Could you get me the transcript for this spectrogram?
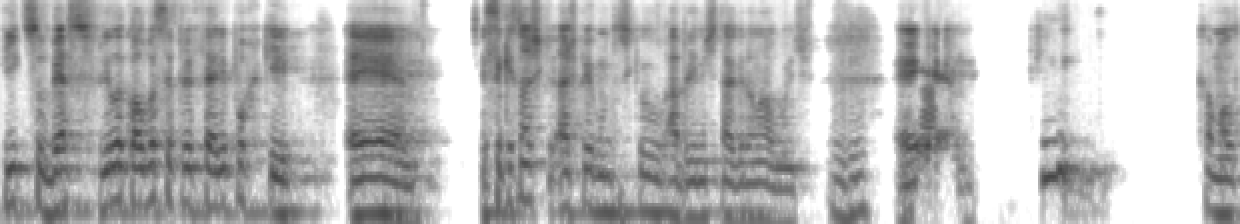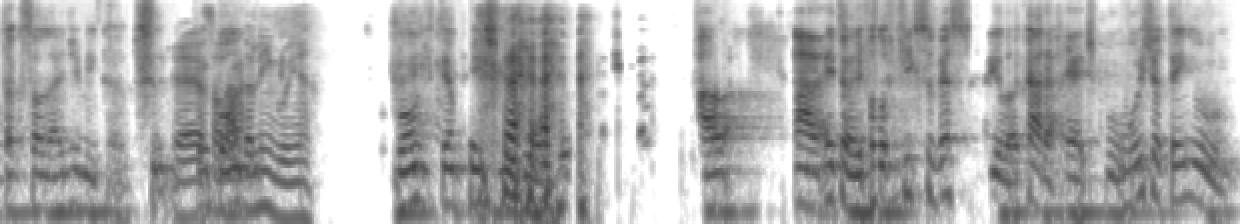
fixo versus freela, qual você prefere e por quê? É, essas aqui são as, as perguntas que eu abri no Instagram lá hoje. Uhum. Que- Calma, o maluco tá com saudade de mim, cara. É, Foi saudade bom, da linguinha. bom que tempo que a gente não viu. Fala. Ah, então, ele falou fixo versus freela. Cara, é tipo, hoje eu tenho,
